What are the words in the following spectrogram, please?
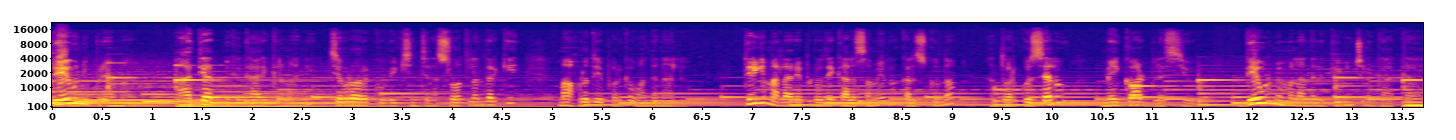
దేవుని ప్రేమ ఆధ్యాత్మిక కార్యక్రమాన్ని చివరి వరకు వీక్షించిన శ్రోతలందరికీ మా హృదయపూర్వక వందనాలు. తిరిగి మరలా రేపటి ఉదయకాల సమయంలో కలుసుకుందాం. అంతవరకు సెలవు. మే గాడ్ బ్లెస్ యూ దేవుడు మిమ్మల్ని అందరినీ దీవించును గాక.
